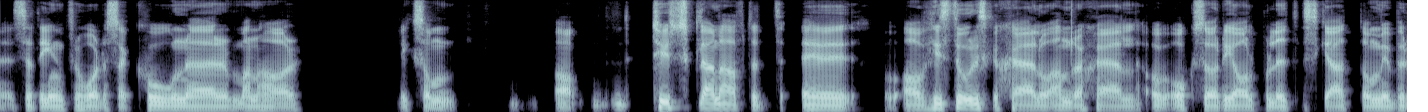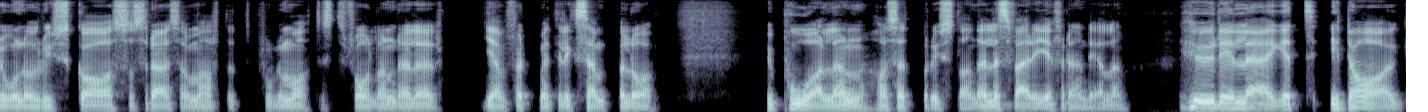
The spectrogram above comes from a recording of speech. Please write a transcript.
eh, sätta in för hårda sanktioner. Man har liksom, ja, Tyskland har haft ett, eh, av historiska skäl och andra skäl, och också realpolitiska, att de är beroende av rysk gas och sådär, så de har haft ett problematiskt förhållande. Eller jämfört med till exempel då hur Polen har sett på Ryssland, eller Sverige för den delen. Hur är läget idag?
